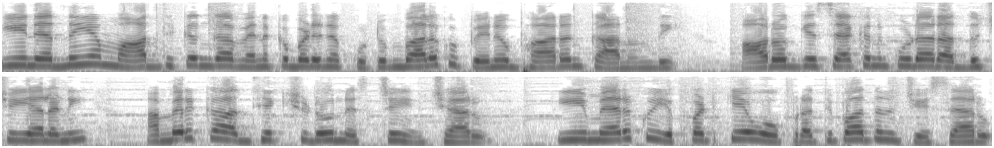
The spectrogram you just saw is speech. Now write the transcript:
ఈ నిర్ణయం ఆర్థికంగా వెనుకబడిన కుటుంబాలకు పెనుభారం కానుంది. ఆరోగ్య శాఖను కూడా రద్దు చేయాలని అమెరికా అధ్యక్షుడు నిశ్చయించారు. ఈ మేరకు ఇప్పటికే ఓ ప్రతిపాదన చేశారు.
